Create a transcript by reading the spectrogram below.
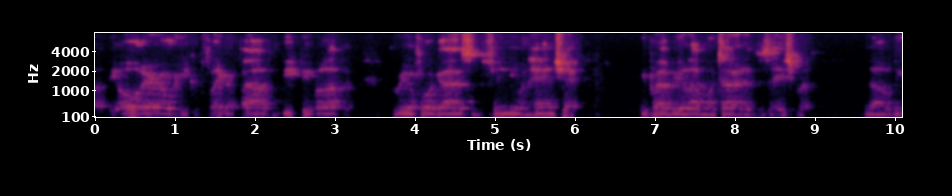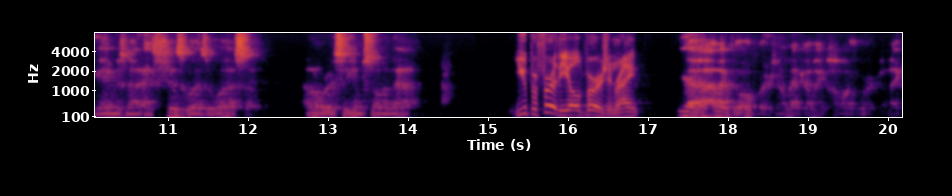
uh, the old era where you could flagrant foul and beat people up, and three or four guys to defend you and hand check, he'd probably be a lot more tired at his age. But you know, the game is not as physical as it was, so I don't really see him slowing down. You prefer the old version, right? Yeah, I like the old version. I like I like hard work. I like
